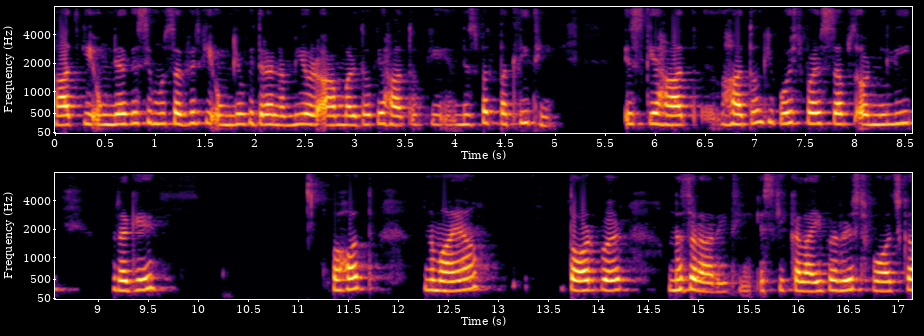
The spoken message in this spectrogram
ہاتھ کی انگلیاں کسی مصور کی انگلیوں کی طرح لمبی اور عام مردوں کے ہاتھوں کی نسبت پتلی تھی اس کے ہاتھ، ہاتھوں کی پشت پر سبز اور نیلی رگے بہت نمایاں طور پر نظر آ رہی تھی اس کی کلائی پر رسٹ واچ کا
